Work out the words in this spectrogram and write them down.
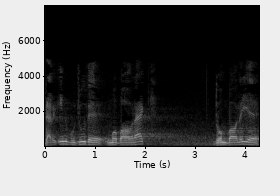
در این وجود مبارک دنباله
